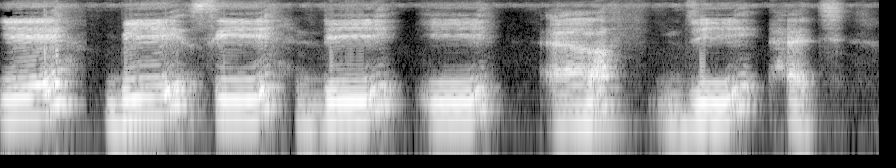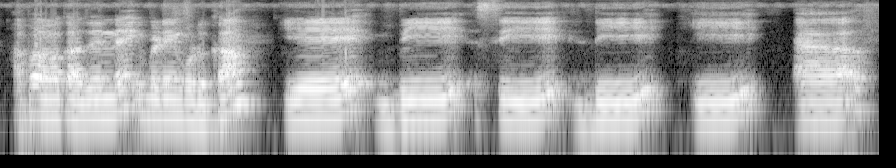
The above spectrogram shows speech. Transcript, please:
A B C D E F G H അപ്പൊ നമുക്ക് അത് തന്നെ ഇവിടെയും കൊടുക്കാം. A B C D E F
